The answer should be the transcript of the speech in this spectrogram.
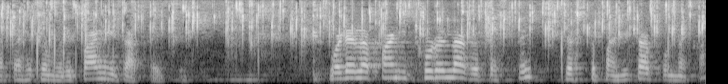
आता ह्याच्यामध्ये पाणी टाकायचं. वड्याला पाणी थोडं लागत असते जास्त पाणी टाकू नका.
